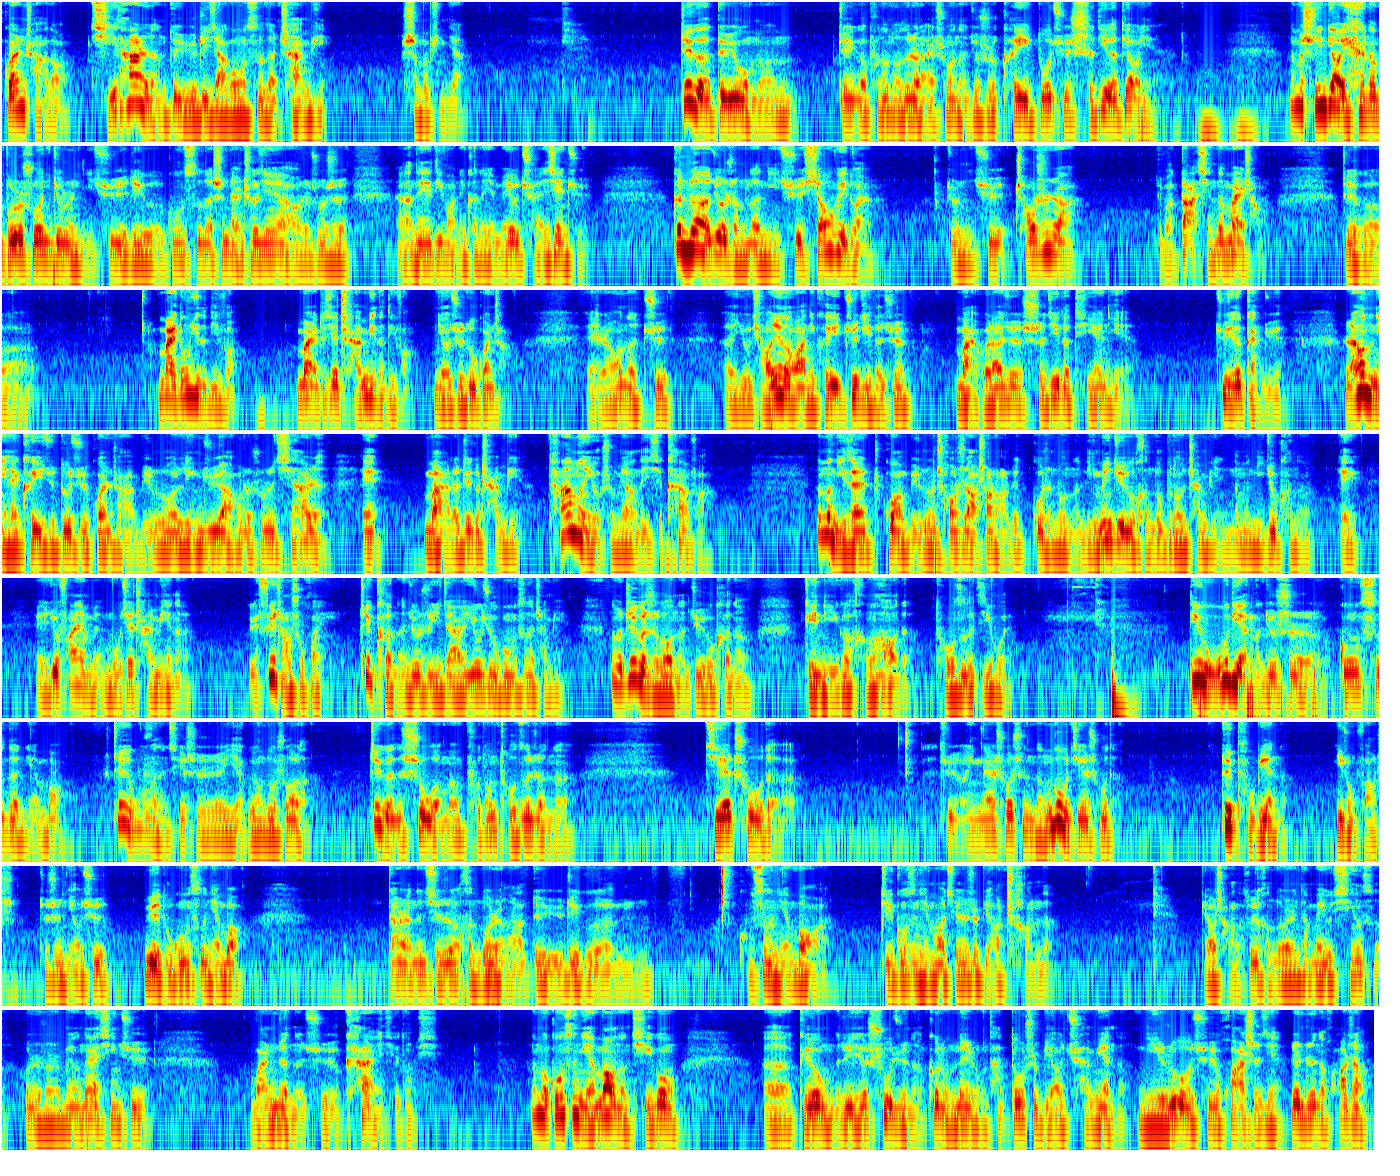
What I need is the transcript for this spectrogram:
观察到其他人对于这家公司的产品什么评价？这个对于我们这个普通投资者来说呢，就是可以多去实地的调研。那么实地调研呢，不是说就是你去这个公司的生产车间啊，或者说是啊那些地方，你可能也没有权限去。更重要的就是什么呢？你去消费端，就是你去超市啊，对吧？大型的卖场，这个卖东西的地方，卖这些产品的地方，你要去多观察。哎，然后呢，去呃有条件的话，你可以具体的去买回来，去实际的体验体验，具体的感觉。然后你还可以去多去观察，比如说邻居啊，或者说是其他人，哎，买了这个产品，他们有什么样的一些看法？那么你在逛，比如说超市啊、商场这个过程中呢，里面就有很多不同的产品，那么你就可能，哎，也就发现某某些产品呢，也非常受欢迎，这可能就是一家优秀公司的产品。那么这个时候呢，就有可能给你一个很好的投资的机会。第五点呢，就是公司的年报，这个部分呢，其实也不用多说了，这个是我们普通投资者呢接触的。这应该说是能够接触的最普遍的一种方式，就是你要去阅读公司的年报。当然呢，其实很多人啊，对于这个公司的年报啊，这个公司年报其实是比较长的，比较长的，所以很多人他没有心思，或者说是没有耐心去完整的去看一些东西。那么公司年报呢，提供。呃，给我们的这些数据呢，各种内容它都是比较全面的。你如果去花时间，认真的花上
